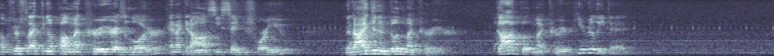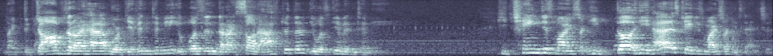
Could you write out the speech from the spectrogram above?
I was reflecting upon my career as a lawyer, and I can honestly say before you that I didn't build my career. God built my career. He really did. Like the jobs that I have were given to me. It wasn't that I sought after them, it was given to me. He changes my he does he has changes my circumstances.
